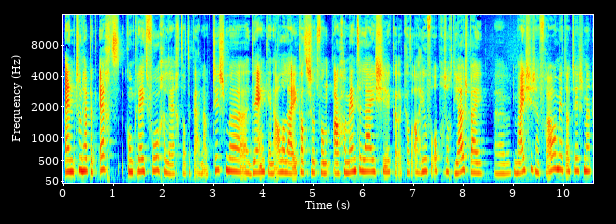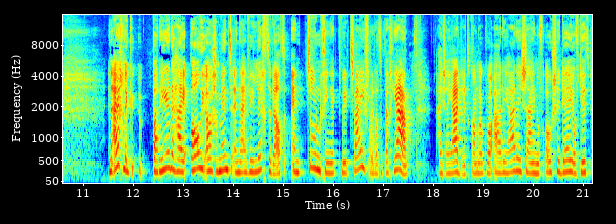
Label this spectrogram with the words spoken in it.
En toen heb ik echt concreet voorgelegd dat ik aan autisme eh, denk en allerlei. Ik had een soort van argumentenlijstje. Ik, had al heel veel opgezocht, juist bij uh, meisjes en vrouwen met autisme. En eigenlijk pareerde hij al die argumenten en hij weerlegde dat. En toen ging ik weer twijfelen. Dat ik dacht, ja, hij zei, ja, dit kan ook wel ADHD zijn of OCD of dit.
